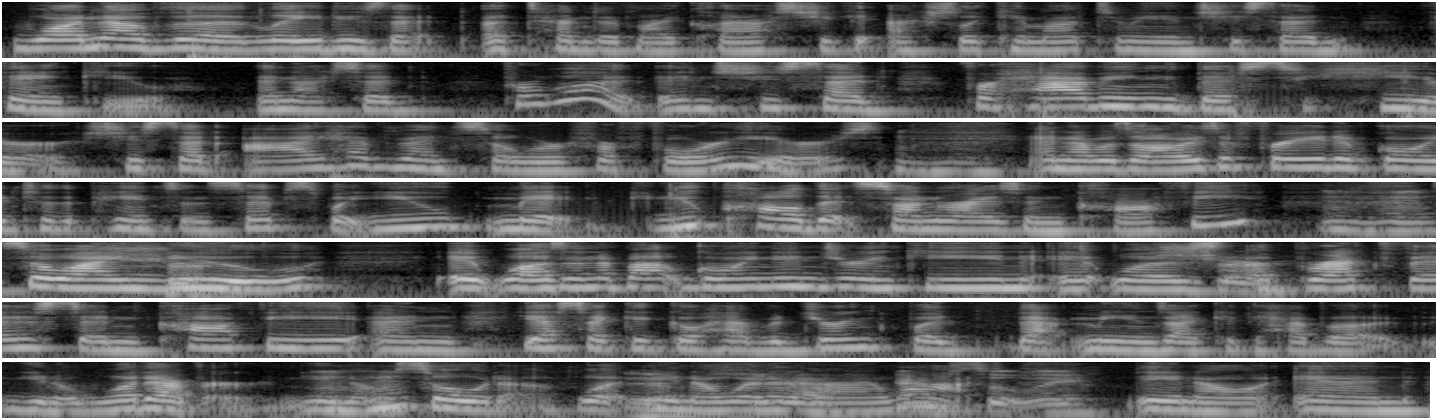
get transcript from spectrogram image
one of the ladies that attended my class, she actually came out to me and she said, "Thank you." And I said, "For what?" And she said, "For having this here." She said, "I have been sober for four years, Mm-hmm. and I was always afraid of going to the paints and sips, but you make you called it sunrise and coffee, Mm-hmm. so I Sure. knew it wasn't about going and drinking. It was Sure. a breakfast and coffee, and yes, I could go have a drink, but that means I could have a you know whatever you know soda, what you know whatever Mm-hmm. Yeah, I want, absolutely. you know, and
